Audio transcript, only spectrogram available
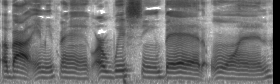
about anything or wishing bad on,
